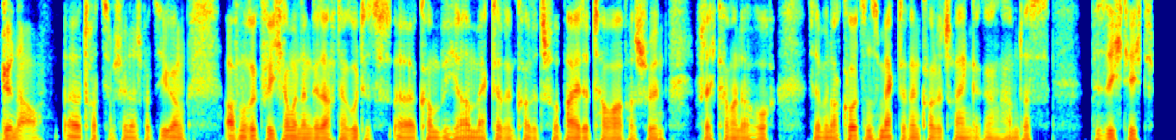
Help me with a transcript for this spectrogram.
genau. Äh, trotzdem schöner Spaziergang. Auf dem Rückweg haben wir dann gedacht, na gut, jetzt äh, kommen wir hier am Magdalen College vorbei. Der Tower war schön. Vielleicht kann man da hoch. Sind wir noch kurz ins Magdalen College reingegangen, haben das besichtigt.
